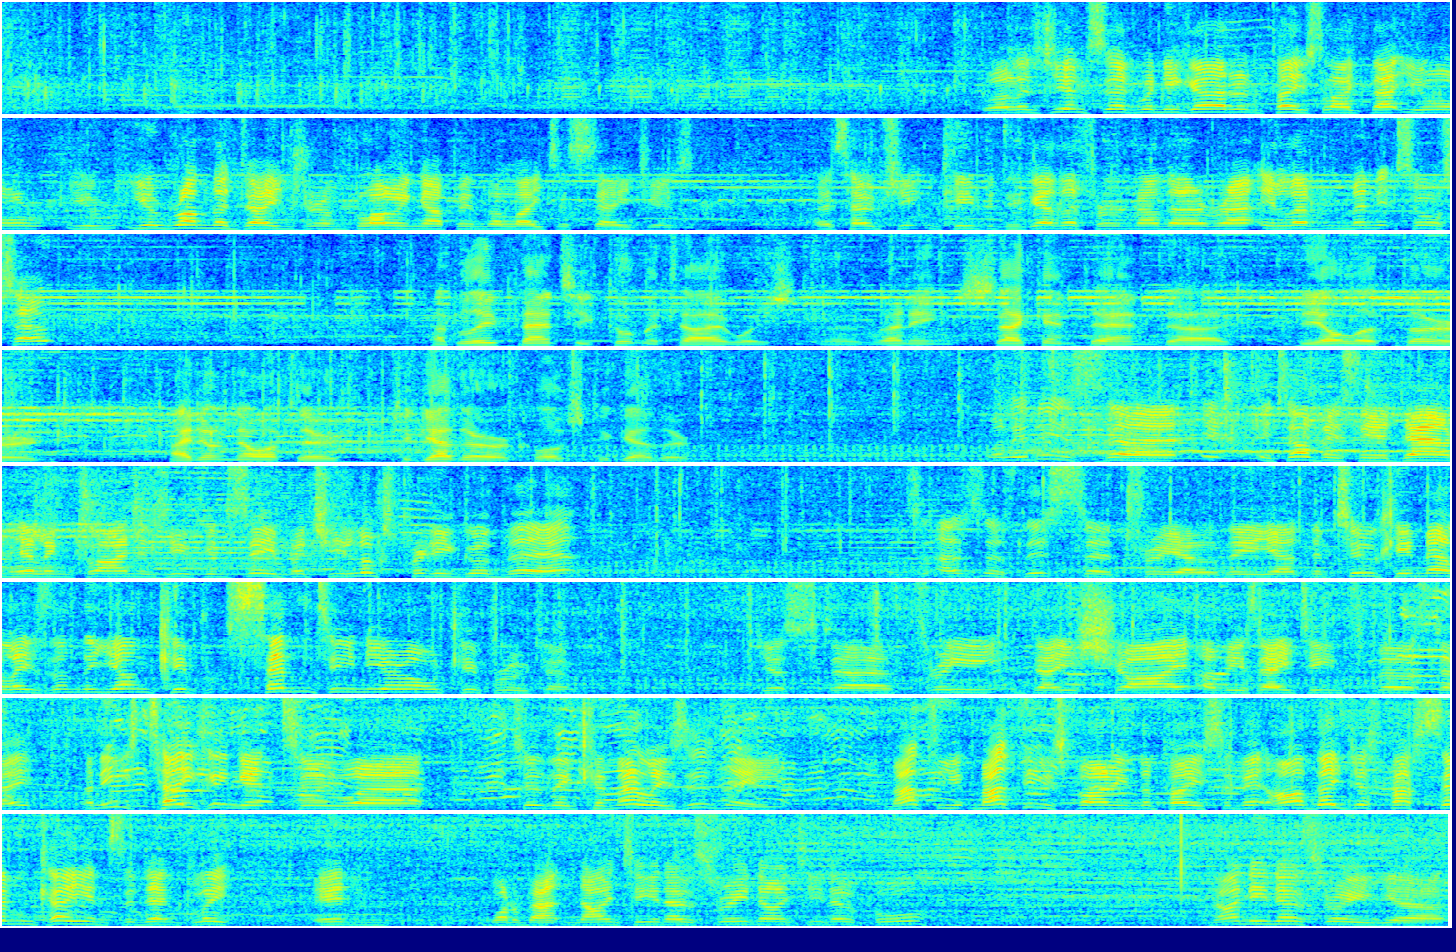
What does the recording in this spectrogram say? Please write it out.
Well, as Jim said, when you go at a pace like that, you, all, you, you run the danger of blowing up in the later stages. Let's hope she can keep it together for another uh, 11 minutes or so. I believe Fancy Chemutai was uh, running second and uh, Viola third. I don't know if they're together or close together. Well, it is. Uh, it, it's obviously a downhill incline, as you can see, but she looks pretty good there. As, does this uh, trio, the uh, the two Kimelis and the young 17-year-old Kipruto. Just uh, three days shy of his 18th birthday, and he's taking it to uh, to the Kimelis, isn't he? Matthew Matthew's finding the pace a bit hard. They just passed 7k, incidentally, in what about 1903, 1904? 1903, yeah.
